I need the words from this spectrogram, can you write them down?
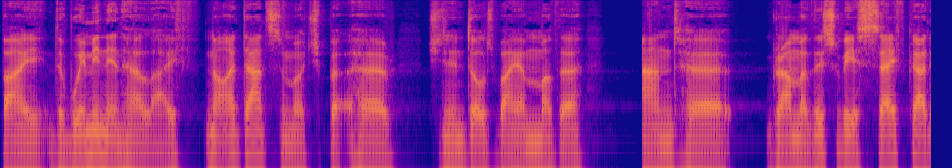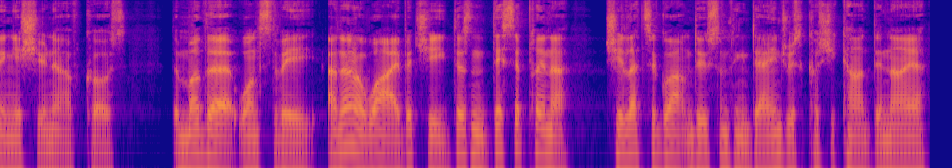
by the women in her life, not her dad so much, but her she's indulged by her mother and her grandmother. This will be a safeguarding issue now, of course. The mother wants to be, I don't know why, but she doesn't discipline her. She lets her go out and do something dangerous because she can't deny her.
